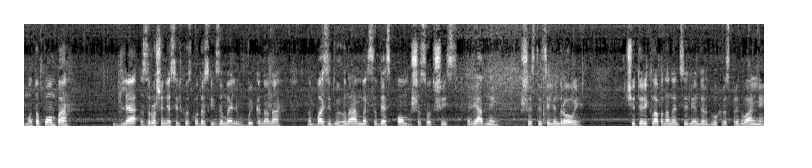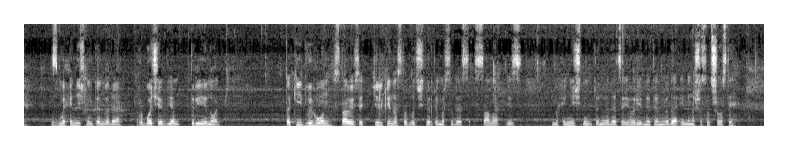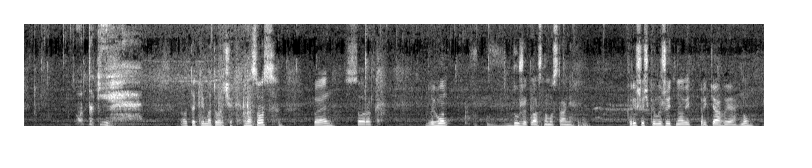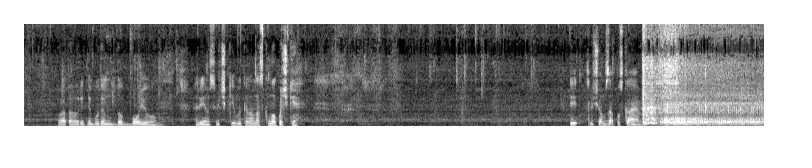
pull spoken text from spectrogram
Мотопомпа для зрошення сільськогосподарських земель виконана на базі двигуна Mercedes OM 606. Рядний, шестициліндровий, 4 клапана на циліндр, двохрозпредвальний, з механічним ТНВД. Робочий об'єм 3,0. Такий двигун ставився тільки на 124 Mercedes, саме із механічним ТНВД. Це його рідний ТНВД, іменно 606. От такий. От такий моторчик. Насос ПН-40. Двигун в дуже класному стані. Кришечка лежить, навіть притягує. Ну, багато говорити не будемо до бою. Гріємо свічки, виконана з кнопочки. І ключом запускаємо.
